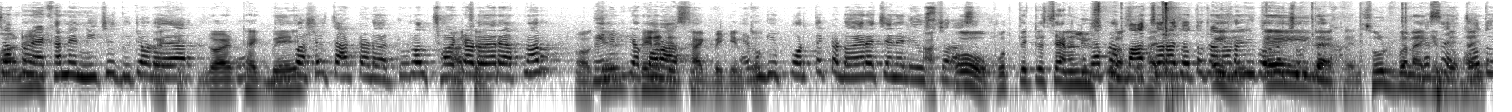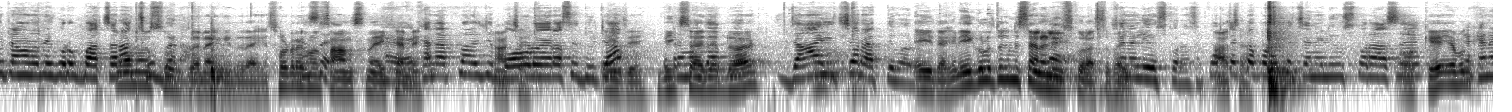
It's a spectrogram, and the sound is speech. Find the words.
আপনার মানে- এখানে নিচে দুইটা ডয়ার ডয়ার থাকবে। দুই পাশে চারটা ডয়ার টোটাল ছয়টা আচ্ছা। ডয়ারে আপনার ভ্যানিটিটা করা আছে। থাকবে কিন্তু। এবং কি প্রত্যেকটা ডয়ারে চ্যানেল ইউজ আচ্ছা করা ও আছে প্রত্যেকটা চ্যানেল ইউজ করা আছে বাচ্চারা যত টানাটানি করবে ছুটবে দেখেন ছুটবে না কিন্তু ভাই। যতই টানাটানি করুক বাচ্চারা ছুটবে না। কিন্তু দেখেন ছোটর কোনো চান্স নাই হ্যাঁ, এখানে। এখানে আপনার এই যে আচ্ছা। বড় ডয়ার আছে দুইটা এই যে মধ্যে এর ডয়ার। যা ইচ্ছা রাখতে পারবে। এই দেখেন এগুলো তো কিন্তু চ্যানেল ইউজ করা আছে ভাই। চ্যানেল ইউজ করা আছে। প্রত্যেকটা প্রোডাক্টে চ্যানেল ইউজ করা আছে। এখানে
